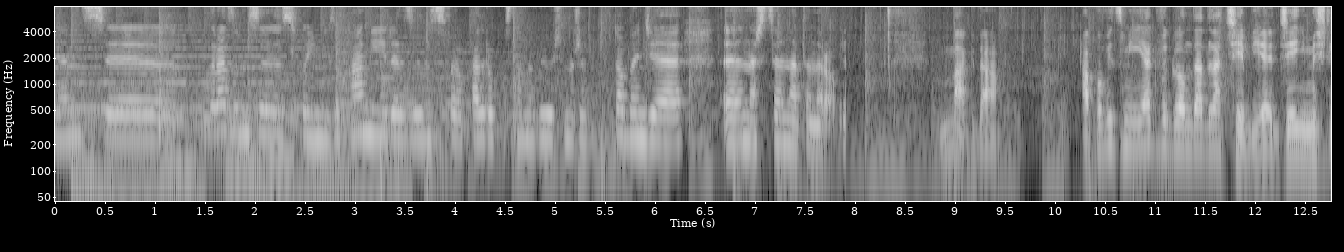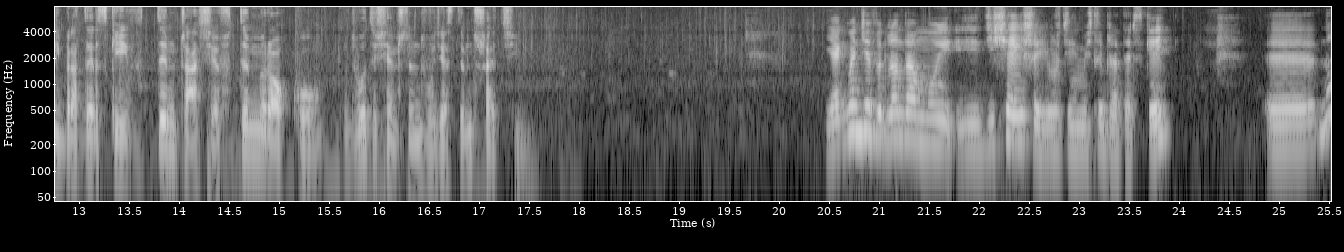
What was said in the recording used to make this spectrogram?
więc razem ze swoimi zuchami, razem ze swoją kadrą postanowiłyśmy, że to będzie nasz cel na ten rok. Magda, a powiedz mi, jak wygląda dla Ciebie Dzień Myśli Braterskiej w tym czasie, w tym roku, w 2023? Jak będzie wyglądał mój dzisiejszy już Dzień Myśli Braterskiej? Yy, no,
